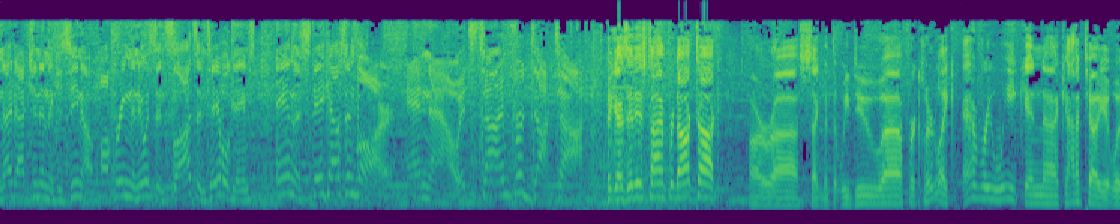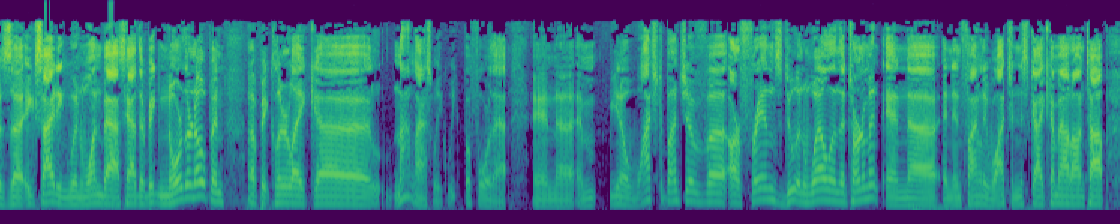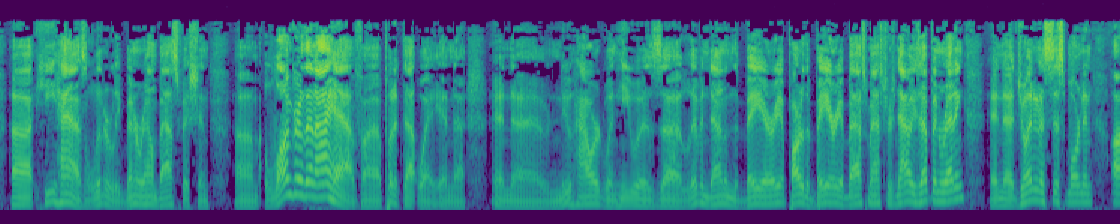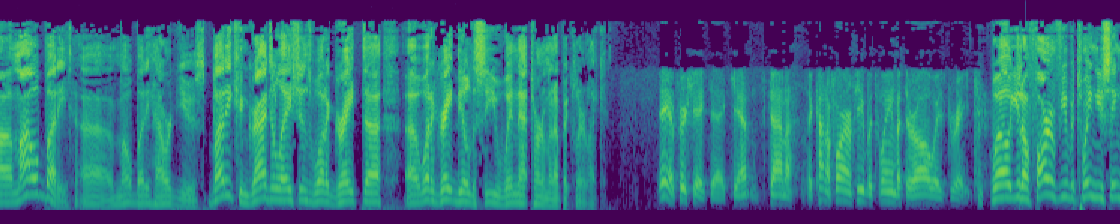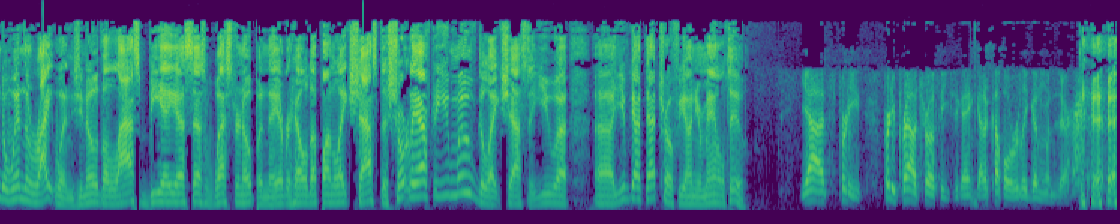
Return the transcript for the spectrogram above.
night action in the casino, offering the newest in slots and table games, and the steakhouse and bar. And now it's time for Dock Talk. Hey guys, it is time for Dock Talk, our uh, segment that we do uh, for Clear Lake every week. And uh, gotta tell you, it was uh, exciting when One Bass had their big Northern Open up at Clear Lake. Uh, not last week, week before that, and uh, and you know watched a bunch of uh, our friends doing well in the tournament, and uh, and then finally watching this guy come out on top. Uh, he has literally been around bass fishing um, longer than I have, uh, put it that way, and uh, and uh, knew Howard when he was uh, living down in the Bay Area, part of the Bay Area Bassmasters. Now he's up in Redding and uh, joining us this morning. Uh, my old buddy, uh, my old buddy Howard Hughes, buddy, congratulations! What a great uh, uh, what a great deal to see you win that tournament up at Clear Lake. Yeah, I appreciate that, Kent. It's kind of they're kind of far and few between, but they're always great. Well, you know, far and few between. You seem to win the right ones. You know, the last BASS Western Open they ever held up on Lake Shasta. Shortly after you moved to Lake Shasta, you uh, uh, you've got that trophy on your mantle too. Yeah, it's pretty pretty proud trophy. Got a couple of really good ones there.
